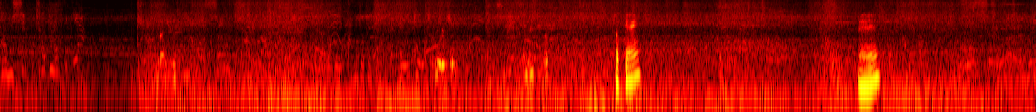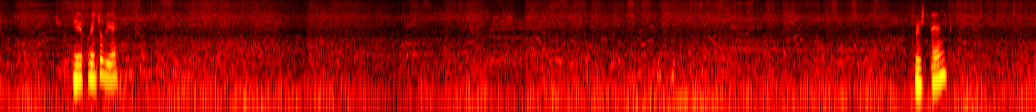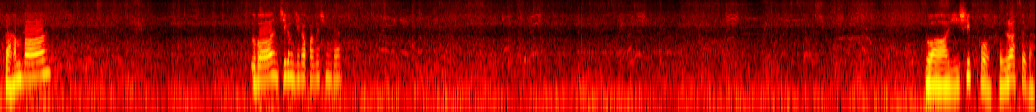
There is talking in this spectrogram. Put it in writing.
감시타들 나르의 공격에 대기해 오케이. 네. 예, 왼쪽 위에. 조심. 자, 한 번. 두 번. 지금 지각 바꾸시면 돼요. 와, 20% 졸라 세다.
